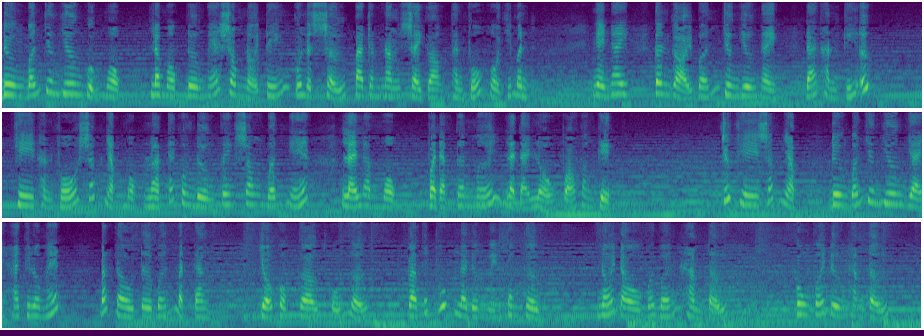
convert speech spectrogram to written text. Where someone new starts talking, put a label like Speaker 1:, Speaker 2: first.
Speaker 1: Đường Bến Dương Dương quận 1 là một đường mé sông nổi tiếng của lịch sử 300 năm Sài Gòn, thành phố Hồ Chí Minh. Ngày nay, tên gọi Bến Dương Dương này đã thành ký ức. Khi thành phố sắp nhập một loạt các con đường ven sông Bến Nghé lại làm một và đặt tên mới là đại lộ Võ Văn Kiệt. Trước khi sắp nhập, đường Bến Dương Dương dài 2 km, bắt đầu từ bến Bạch Đằng, chỗ cột cờ Thủ Ngữ và kết thúc là đường Nguyễn Văn Cừ, nối đầu với bến Hàm Tử. Cùng với đường Hàm Tử,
